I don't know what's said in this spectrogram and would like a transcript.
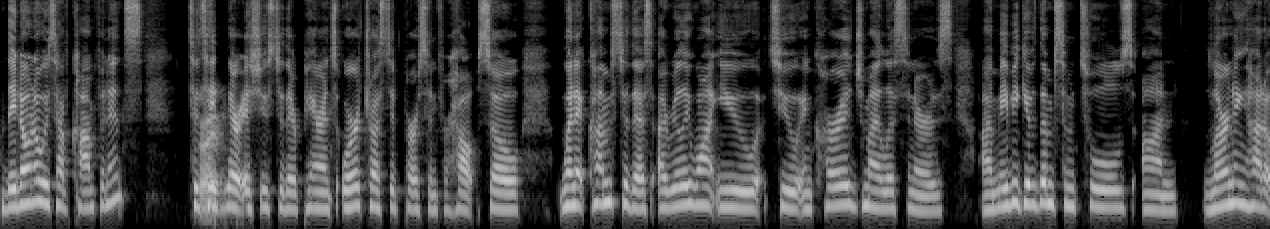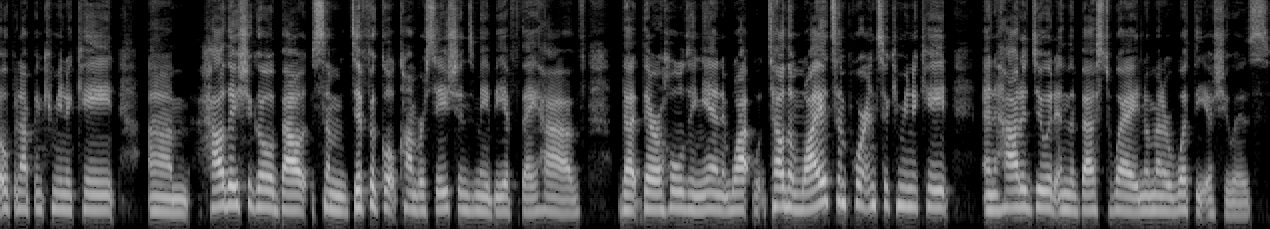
they don't always have confidence to right. take their issues to their parents or a trusted person for help. So, when it comes to this, I really want you to encourage my listeners, uh, maybe give them some tools on learning how to open up and communicate, um, how they should go about some difficult conversations, maybe if they have that they're holding in, and what, tell them why it's important to communicate and how to do it in the best way, no matter what the issue is.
